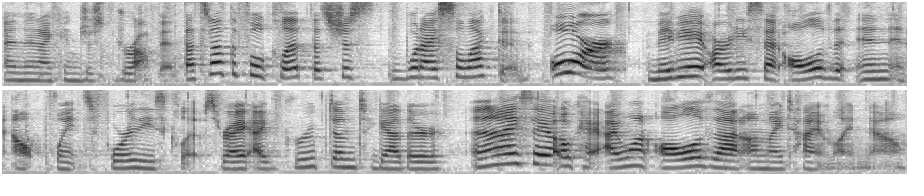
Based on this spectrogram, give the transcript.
and then I can just drop it. That's not the full clip, that's just what I selected. Or maybe I already set all of the in and out points for these clips, right? I've grouped them together and then I say, okay, I want all of that on my timeline now.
